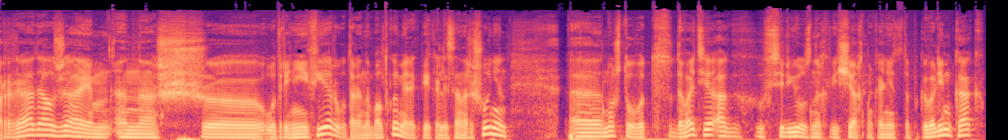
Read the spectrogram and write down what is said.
Продолжаем наш э, утренний эфир. Утро на Болткоме. Олег Пек, Александр Шунин. Э, ну что, вот давайте о серьезных вещах наконец-то поговорим. Как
